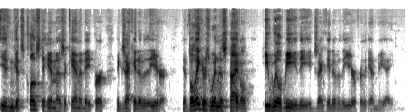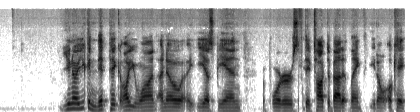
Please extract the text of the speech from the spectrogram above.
even gets close to him as a candidate for executive of the year. If the Lakers win this title, he will be the executive of the year for the NBA. You know, you can nitpick all you want. I know ESPN reporters, they've talked about it length. You know, okay,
